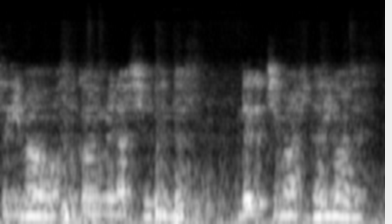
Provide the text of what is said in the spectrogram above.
次は大阪梅田終点です。出口は左側です。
